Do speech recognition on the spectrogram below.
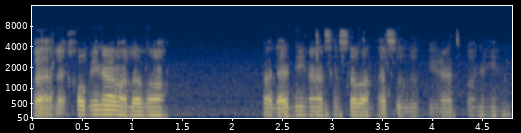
بله خب اینم حالا ما بلدیم از حسابان تصادفی رد کنیم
